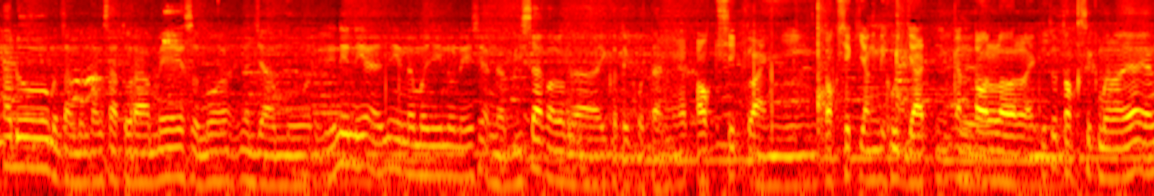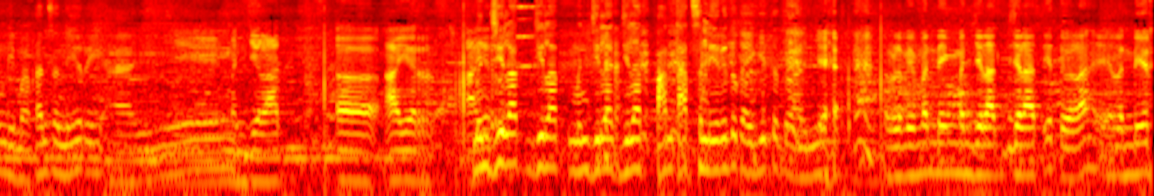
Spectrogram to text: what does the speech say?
Aduh mentang-mentang satu rame semua ngejamur. Ini nih anjing namanya Indonesia. Nggak bisa kalau nggak ikut-ikutan. Ya, toxic tuh anjing. Toxic yang dihujat kan Iya. tolol anjing. Itu toksik Malaya yang dimakan sendiri anjing. Menjilat eh, air, air. Menjilat jilat menjilat jilat pantat sendiri tuh kayak gitu tuh anjing. Ya lebih mending menjilat jilat itulah ya lendir.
